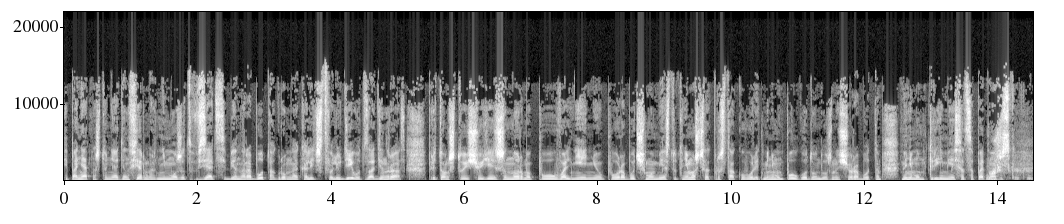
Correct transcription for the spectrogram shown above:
и понятно, что ни один фермер не может взять себе на работу огромное количество людей вот за один раз. При том, что еще есть же нормы по увольнению, по рабочему месту. Ты не можешь человек просто так уволить. Минимум полгода он должен еще работать, там, минимум три месяца. Поэтому... Ужас какой.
